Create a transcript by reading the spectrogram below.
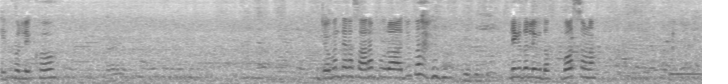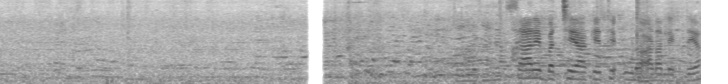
ਲਿਖੋ ਲਿਖੋ। ਜੋਬਨ, ਤੇਰਾ ਸਾਰਾ ਪੂਰਾ ਆ ਜਾਊਗਾ। ਲਿਖ ਦੋ ਲਿਖ ਦੋ, ਬਹੁਤ ਸੋਹਣਾ। ਸਾਰੇ ਬੱਚੇ ਆ ਕੇ ਇੱਥੇ ਊੜਾ ਆੜਾ ਲਿਖਦੇ ਆ।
